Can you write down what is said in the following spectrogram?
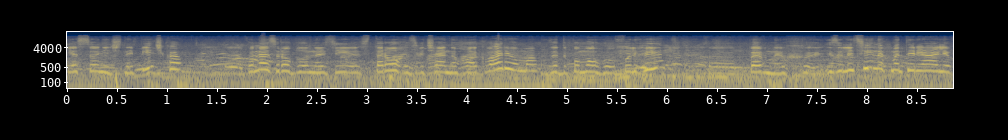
є сонячна пічка. Е, Вона зроблена зі старого звичайного акваріума за допомогою фольги, е, певних ізоляційних матеріалів.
